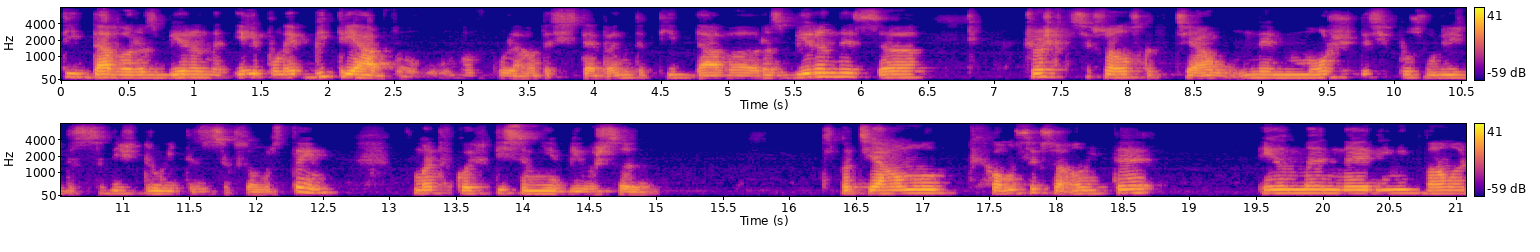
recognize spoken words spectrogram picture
ти дава разбиране, или поне би трябвало в голямата си степен да ти дава разбиране за човешката сексуалност като цяло. Не можеш да си позволиш да съдиш другите за сексуалността им в момента, в който ти самия биваш съден. Специално хомосексуалните имаме не един и двама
